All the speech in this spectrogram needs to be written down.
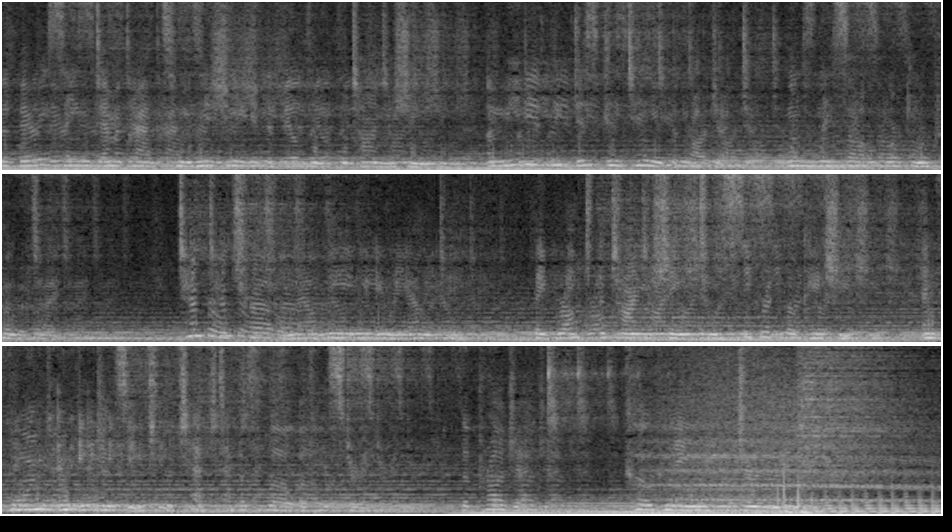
the very same Democrats who initiated the building of the time machine immediately discontinued the project once they saw a working prototype. Temporal travel now being a reality, they brought the time machine to a secret location and formed an agency to protect the flow of history. The project, codenamed Journeyman.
